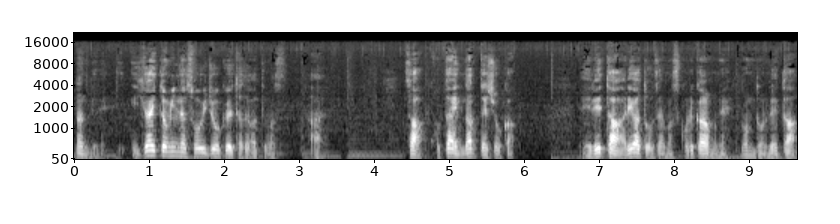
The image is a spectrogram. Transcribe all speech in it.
い、なんでね意外とみんなそういう状況で戦ってます、はい、さあ答えになったでしょうかえレターありがとうございます。これからもね、どんどんレター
